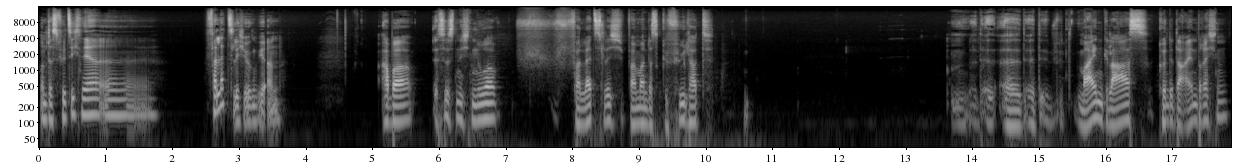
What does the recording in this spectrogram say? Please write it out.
Und das fühlt sich sehr äh, verletzlich irgendwie an. Aber es ist nicht nur verletzlich, weil man das Gefühl hat, äh, äh, mein Glas könnte da einbrechen,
